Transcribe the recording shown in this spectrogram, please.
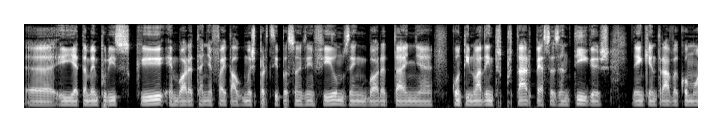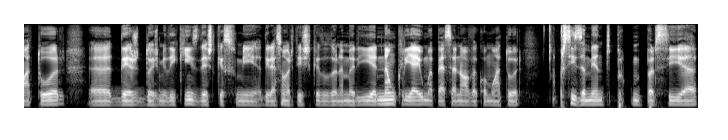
Uh, e é também por isso que, embora tenha feito algumas participações em filmes, embora tenha continuado a interpretar peças antigas em que entrava como ator, uh, desde 2015, desde que assumi a direção artística do Dona Maria, não criei uma peça nova como ator precisamente porque me parecia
